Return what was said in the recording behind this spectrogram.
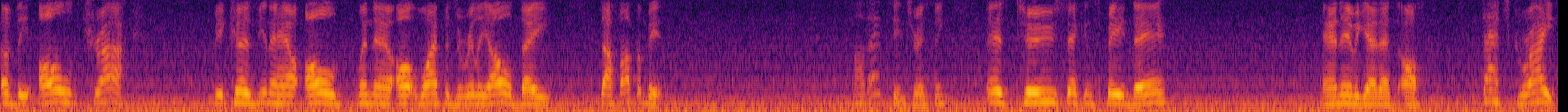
of the old truck. Because you know how old, when the wipers are really old, they stuff up a bit. Oh, that's interesting. There's two second speed there. And there we go, that's off. That's great.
